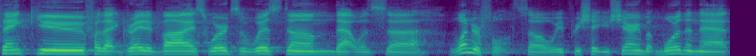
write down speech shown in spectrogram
Thank you for that great advice, words of wisdom. That was uh, wonderful. So we appreciate you sharing. But more than that,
